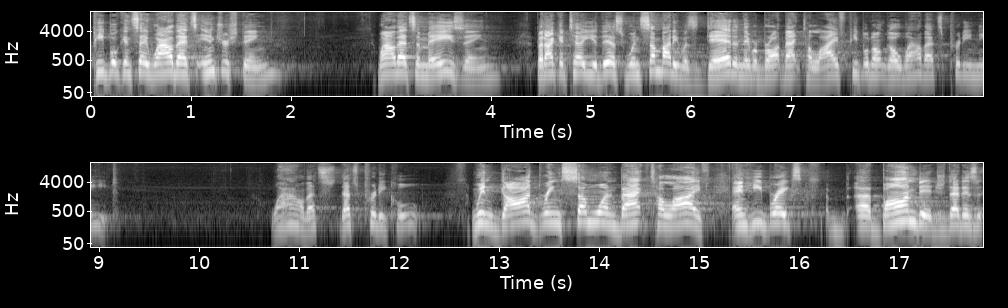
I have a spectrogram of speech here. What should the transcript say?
people can say, wow, that's interesting. Wow, that's amazing. But I could tell you this when somebody was dead and they were brought back to life, people don't go, wow, that's pretty neat. Wow, that's, that's pretty cool. When God brings someone back to life and He breaks a bondage that has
